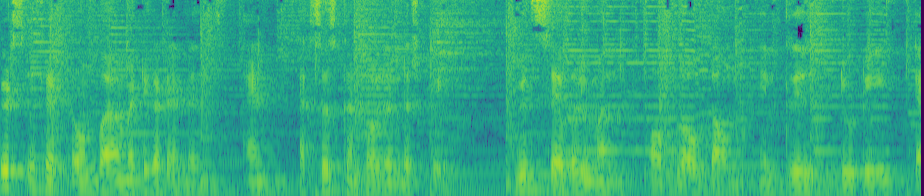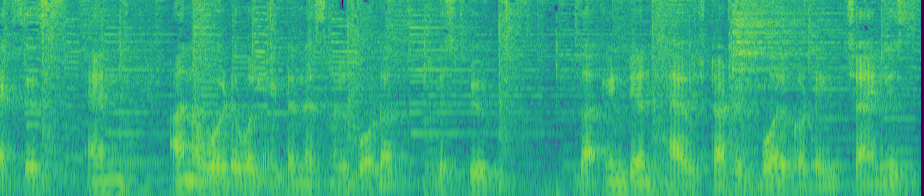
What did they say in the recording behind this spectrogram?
its effect on biometric attendance and access control industry. With several months of lockdown, increased duty taxes, and unavoidable international border disputes, the Indians have started boycotting Chinese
